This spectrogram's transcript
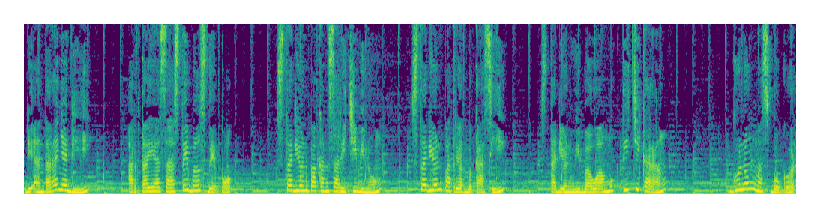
di antaranya di Artayasa Stables Depok, Stadion Pakansari Cibinong, Stadion Patriot Bekasi, Stadion Wibawa Mukti Cikarang, Gunung Mas Bogor,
